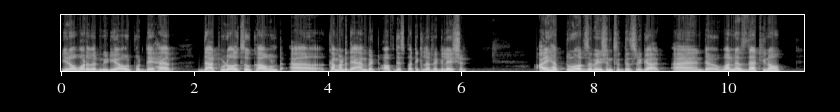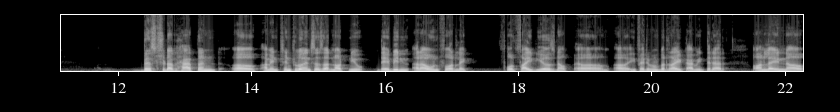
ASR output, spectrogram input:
you know whatever media output they have, that would also count uh, come under the ambit of this particular regulation. I have two observations in this regard, and uh, one is that you know this should have happened. Uh, I mean, influencers are not new; they've been around for like four five years now, uh, uh, if I remember right. I mean, there are online uh,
